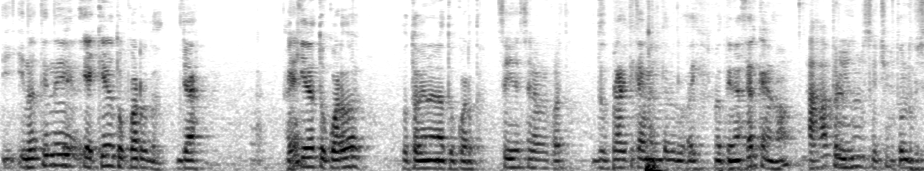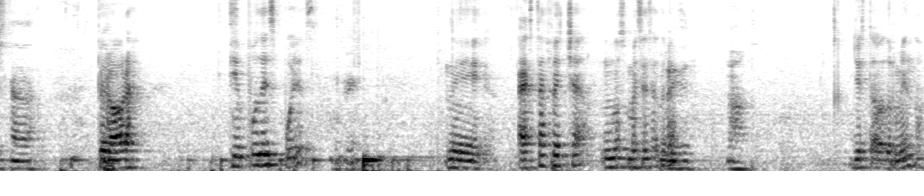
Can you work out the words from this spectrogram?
Y, y no tiene. ¿Y aquí era tu cuarto? Ya. ¿Eh? ¿Aquí era tu cuarto o todavía no era tu cuarto? Sí, ese era mi cuarto. Entonces prácticamente lo, lo tenías cerca, ¿no? Ajá, pero yo no lo escuché. Tú no escuchas nada. Pero ahora, tiempo después, Ok. eh, a esta fecha, unos meses atrás, Ajá. Yo estaba durmiendo.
